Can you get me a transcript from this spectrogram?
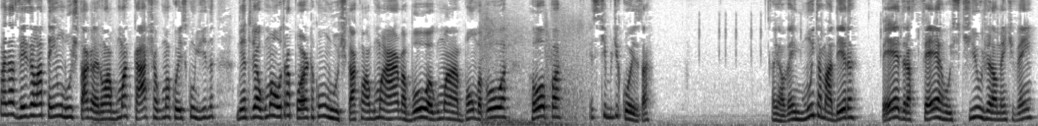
mas às vezes ela tem um luxo, tá, galera? Alguma caixa, alguma coisa escondida dentro de alguma outra porta com luxo, tá? Com alguma arma boa, alguma bomba boa, roupa, esse tipo de coisa, tá? Aí, ó, vem muita madeira, pedra, ferro, steel, geralmente vem.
